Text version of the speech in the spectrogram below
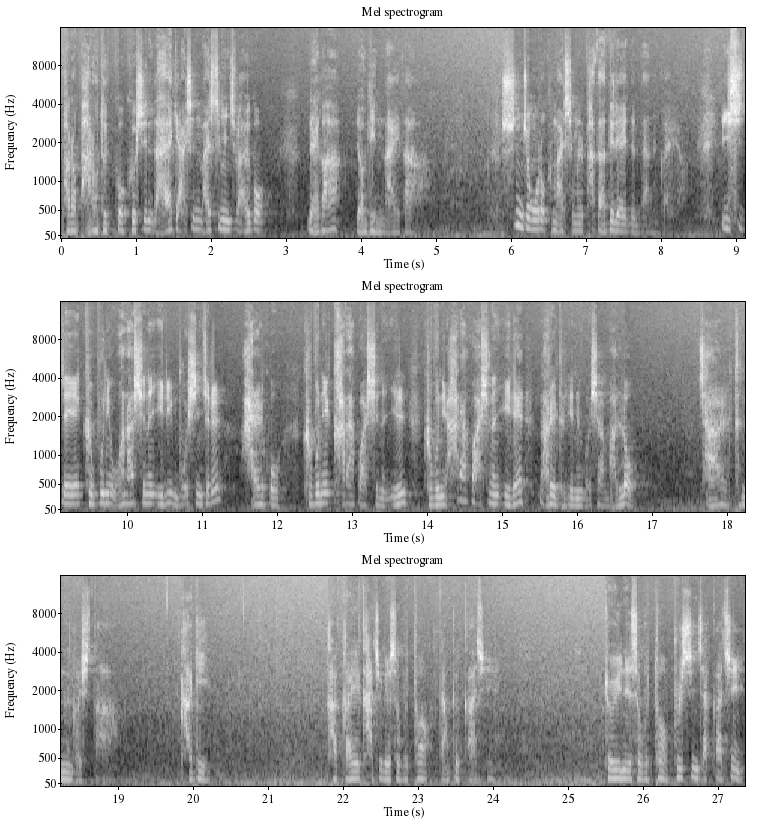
바로 바로 듣고 그것이 나에게 하신 말씀인 줄 알고 내가 여기 있나이다. 순종으로 그 말씀을 받아들여야 된다는 거예요. 이 시대에 그분이 원하시는 일이 무엇인지를 알고 그분이 가라고 하시는 일, 그분이 하라고 하시는 일에 나를 드리는 것이야말로 잘 듣는 것이다. 가기. 가까이 가족에서부터 땅끝까지. 교인에서부터 불신자까지.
